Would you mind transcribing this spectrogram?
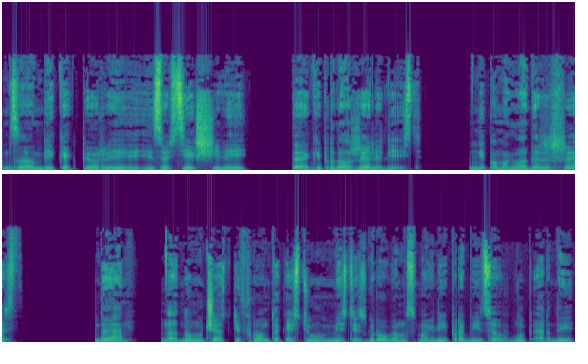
Зомби как перли изо всех щелей, так и продолжали лезть. Не помогла даже шерсть. Да, на одном участке фронта костюм вместе с Грогом смогли пробиться вглубь Орды,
